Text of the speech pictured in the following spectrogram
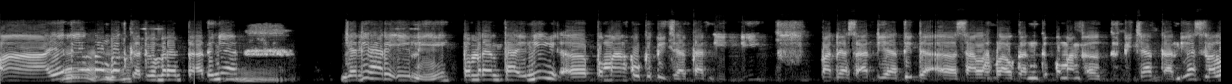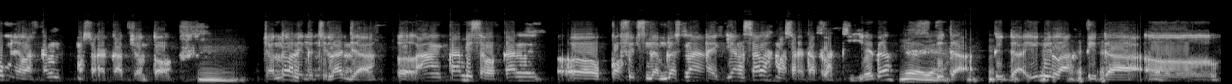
ah ya itu yang ah. membuat gaduh pemerintah artinya hmm. Jadi hari ini pemerintah ini uh, pemangku kebijakan ini pada saat dia tidak uh, salah melakukan ke uh, kebijakan dia selalu menyalahkan masyarakat. Contoh, hmm. contoh ini kecil aja, uh, angka misalkan uh, COVID-19 naik, yang salah masyarakat lagi, ya, yeah, yeah. tidak tidak inilah tidak uh,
